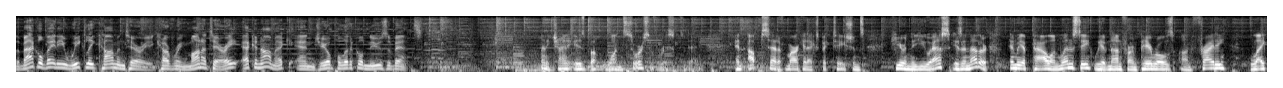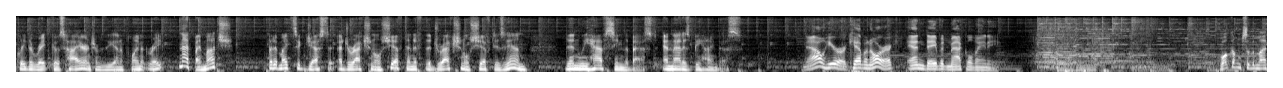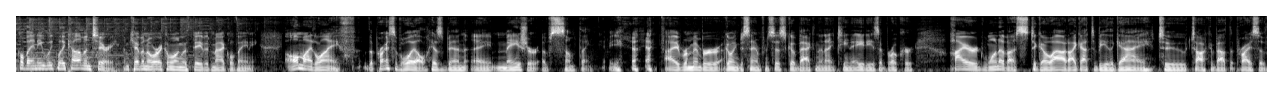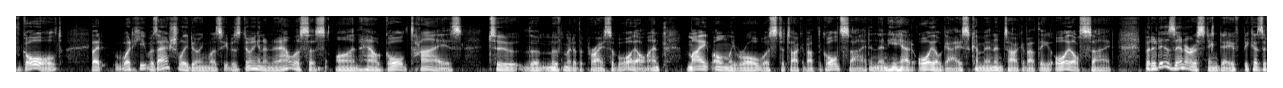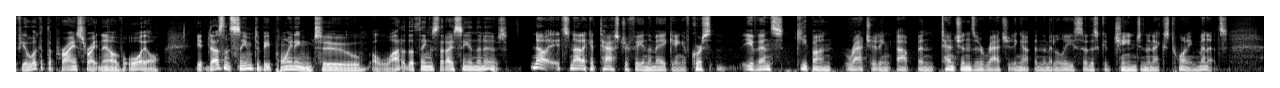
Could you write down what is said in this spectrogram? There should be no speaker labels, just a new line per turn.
The McAlvany Weekly Commentary covering monetary, economic, and geopolitical news events.
China is but one source of risk today. An upset of market expectations here in the U.S. is another. And we have Powell on Wednesday. We have non farm payrolls on Friday. Likely the rate goes higher in terms of the unemployment rate. Not by much, but it might suggest a directional shift. And if the directional shift is in, then we have seen the best, and that is behind us.
Now, here are Kevin Orrick and David McAlvany.
Welcome to the McAlvany Weekly Commentary. I'm Kevin Orrick along with David McAlvany. All my life, the price of oil has been a measure of something. I remember going to San Francisco back in the 1980s. A broker hired one of us to go out. I got to be the guy to talk about the price of gold. But what he was actually doing was he was doing an analysis on how gold ties to the movement of the price of oil. And my only role was to talk about the gold side, and then he had oil guys come in and talk about the oil side. But it is interesting, Dave, because if you look at the price right now of oil, it doesn't seem to be pointing to a lot of the things that I see in the news.
No, it's not a catastrophe in the making. Of course, events keep on ratcheting up and tensions are ratcheting up in the Middle East, so this could change in the next 20 minutes.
